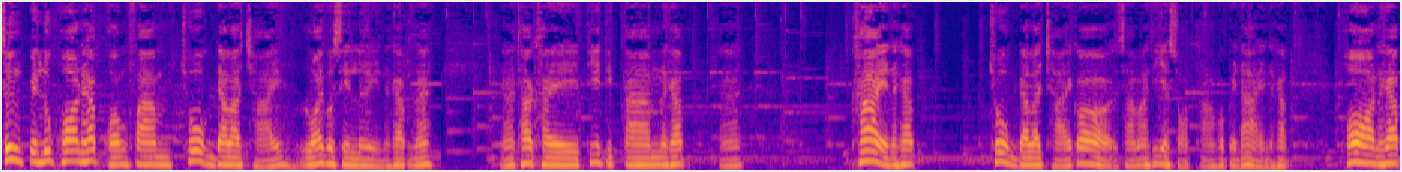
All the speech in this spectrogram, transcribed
ซึ่งเป็นลูกพ่อนะครับของฟาร์มโชคดาราฉายร้อยเปอร์เซ็นเลยนะครับนะนะถ้าใครที่ติดตามนะครับนะค่ายนะครับ โชคดาราฉายก็สามารถที่จะสอบถามเข้าไปได้นะครับ พ่อนะครับ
